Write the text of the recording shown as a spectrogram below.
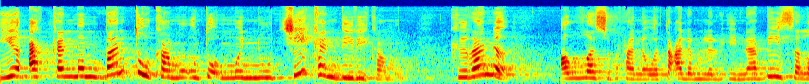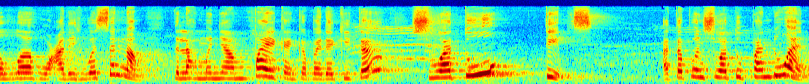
ia akan membantu kamu untuk menyucikan diri kamu. Kerana Allah Subhanahu wa taala melalui Nabi sallallahu alaihi wasallam telah menyampaikan kepada kita suatu tips ataupun suatu panduan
